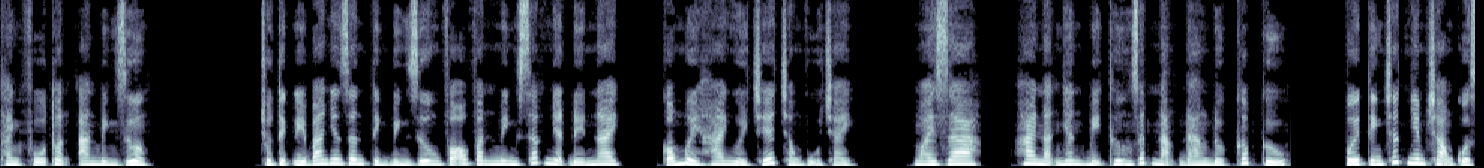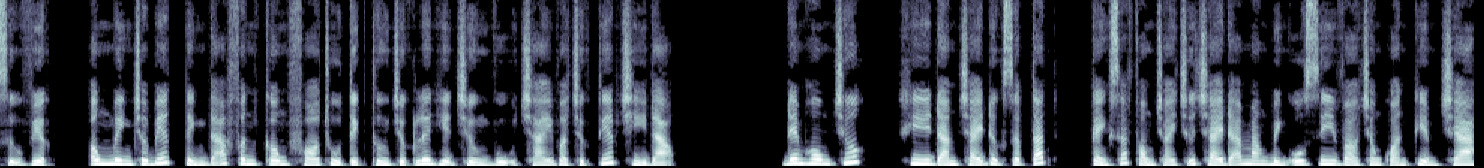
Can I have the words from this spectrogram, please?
thành phố Thuận An, Bình Dương. Chủ tịch Ủy ban Nhân dân tỉnh Bình Dương Võ Văn Minh xác nhận đến nay có 12 người chết trong vụ cháy. Ngoài ra, hai nạn nhân bị thương rất nặng đang được cấp cứu. Với tính chất nghiêm trọng của sự việc, ông Minh cho biết tỉnh đã phân công Phó Chủ tịch Thường trực lên hiện trường vụ cháy và trực tiếp chỉ đạo. Đêm hôm trước, khi đám cháy được dập tắt, cảnh sát phòng cháy chữa cháy đã mang bình oxy vào trong quán kiểm tra,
